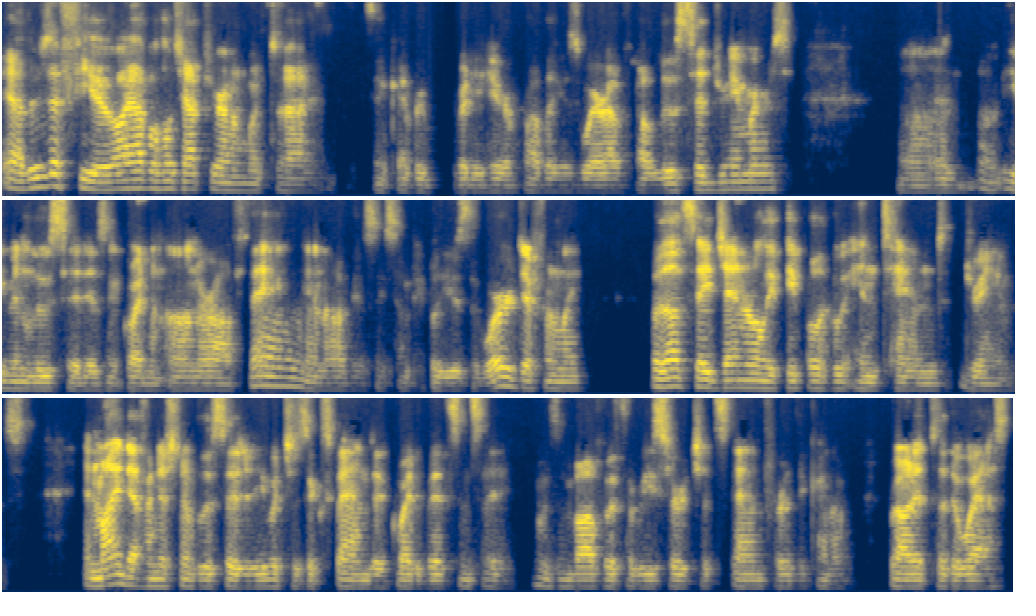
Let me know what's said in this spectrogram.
Yeah, there's a few. I have a whole chapter on what uh, I think everybody here probably is aware of, lucid dreamers. Uh, and uh, even lucid isn't quite an on or off thing. And obviously, some people use the word differently. But I'd say generally people who intend dreams. And my definition of lucidity, which has expanded quite a bit since I was involved with the research at Stanford that kind of brought it to the West.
